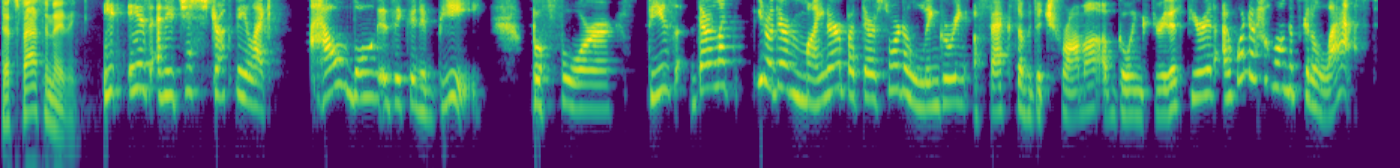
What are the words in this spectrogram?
That's fascinating. It is. And it just struck me like, how long is it going to be before these, they're like, you know, they're minor, but they're sort of lingering effects of the trauma of going through this period. I wonder how long it's going to last.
